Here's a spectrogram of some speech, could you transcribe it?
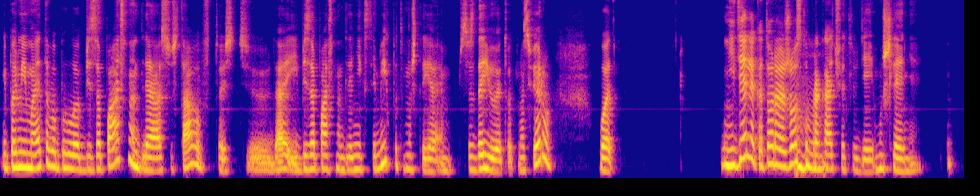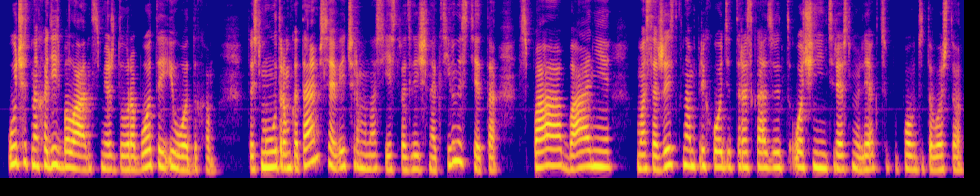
И помимо этого было безопасно для суставов, то есть, э, да, и безопасно для них самих, потому что я им создаю эту атмосферу. Вот. Неделя, которая жестко угу. прокачивает людей, мышление учит находить баланс между работой и отдыхом. То есть мы утром катаемся, а вечером у нас есть различные активности. Это спа, бани, массажист к нам приходит, рассказывает очень интересную лекцию по поводу того, что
